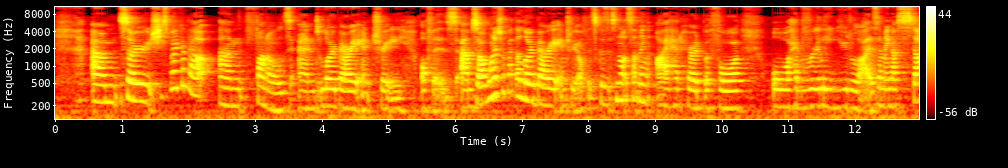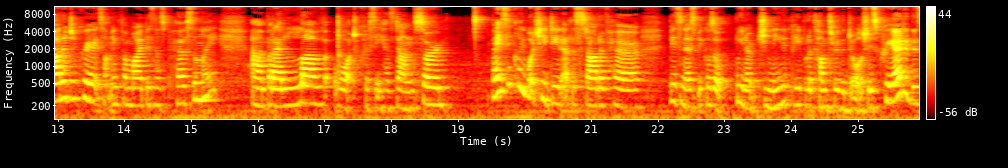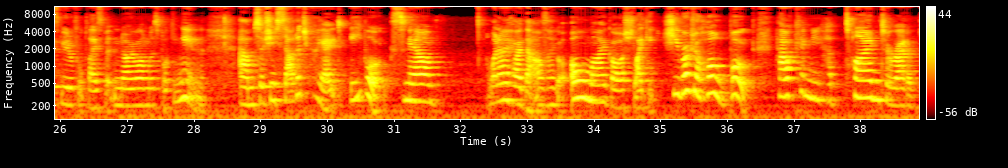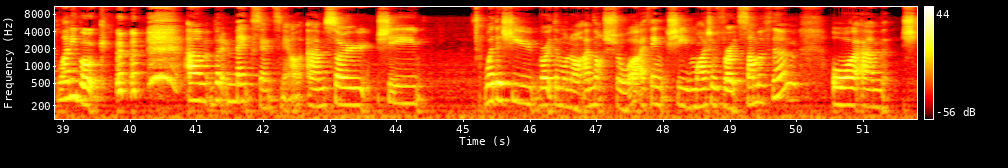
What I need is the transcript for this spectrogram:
Um, so she spoke about um, funnels and low barrier entry offers. Um, so I want to talk about the low barrier entry offers because it's not something I had heard before or had really utilized. I mean, I've started to create something for my business personally, um, but I love what Chrissy has done. So basically, what she did at the start of her business because it, you know she needed people to come through the door. She's created this beautiful place, but no one was booking in. Um, so she started to create ebooks. Now, when I heard that, I was like, oh my gosh, like she wrote a whole book. How can you have time to write a bloody book? um, but it makes sense now. Um, so she, whether she wrote them or not, I'm not sure. I think she might have wrote some of them or um,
